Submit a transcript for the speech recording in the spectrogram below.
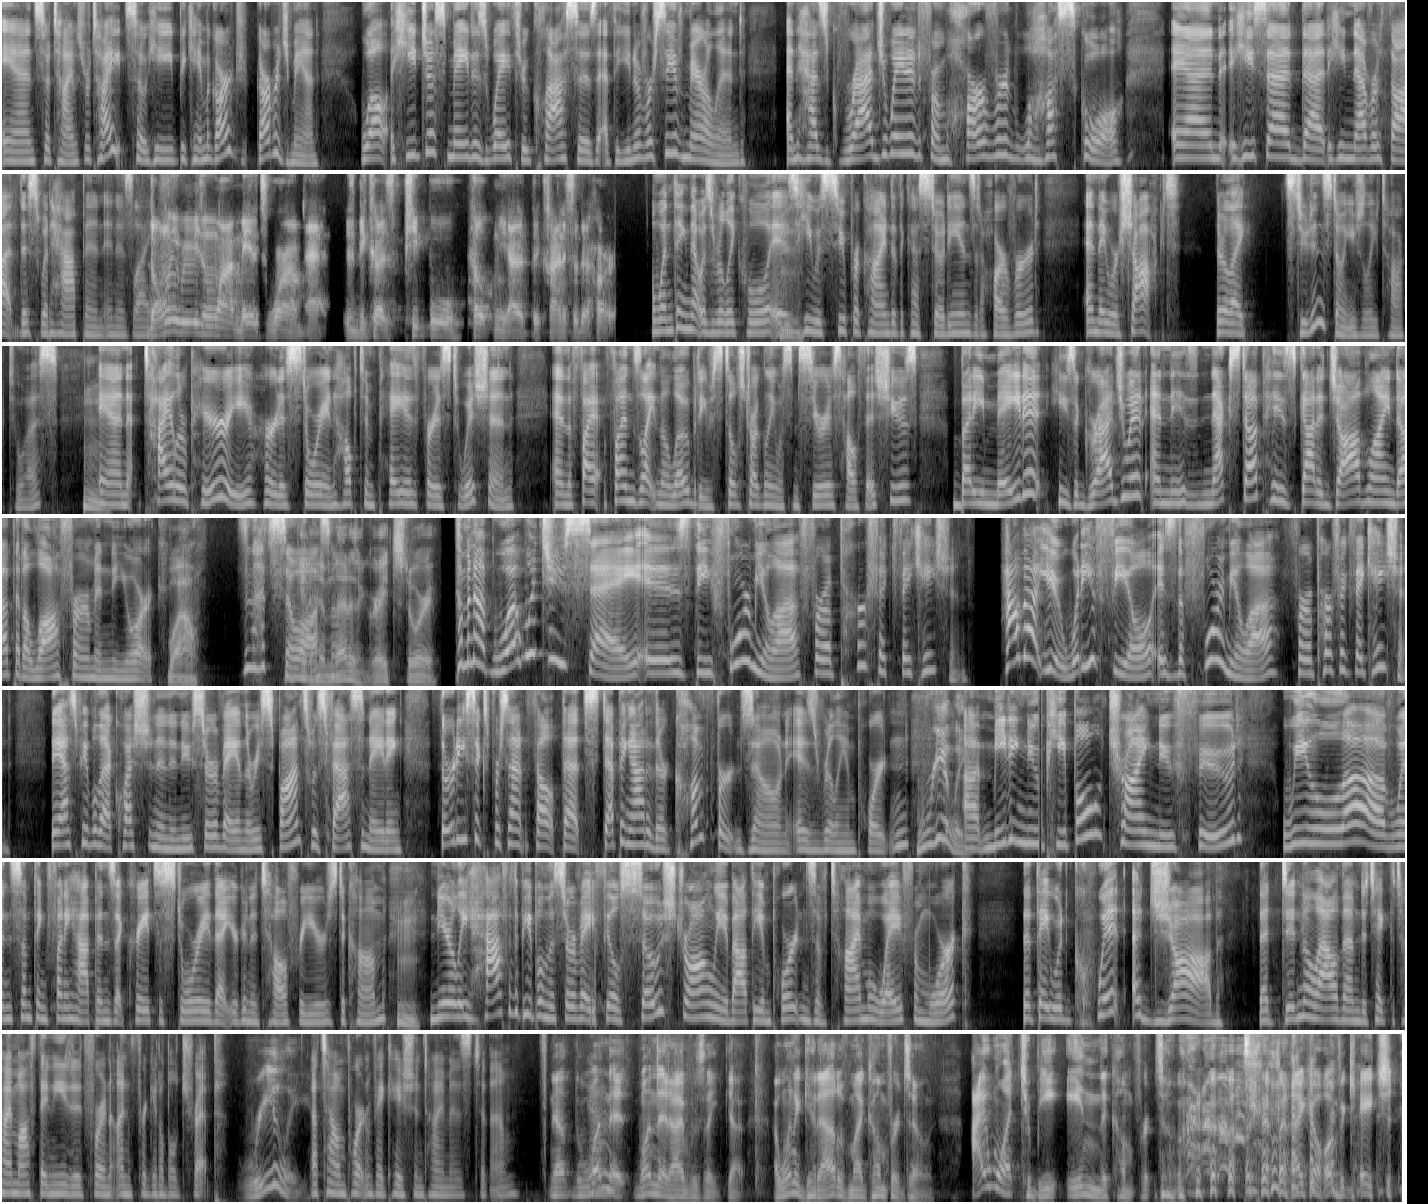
And so times were tight. So he became a gar- garbage man. Well, he just made his way through classes at the University of Maryland and has graduated from Harvard Law School. And he said that he never thought this would happen in his life. The only reason why I made it to where I'm at is because people helped me out of the kindness of their heart. One thing that was really cool is hmm. he was super kind to the custodians at Harvard, and they were shocked. They're like, students don't usually talk to us. Hmm. And Tyler Perry heard his story and helped him pay for his tuition. And the fi- funds lightened the load, but he was still struggling with some serious health issues. But he made it. He's a graduate, and his next up, he's got a job lined up at a law firm in New York. Wow. Isn't that so at him. awesome? That is a great story. Coming up, what would you say is the formula for a perfect vacation? How about you? What do you feel is the formula for a perfect vacation? They asked people that question in a new survey, and the response was fascinating. 36% felt that stepping out of their comfort zone is really important. Really? Uh, meeting new people, trying new food. We love when something funny happens that creates a story that you're going to tell for years to come. Nearly half of the people in the survey feel so strongly about the importance of time away from work that they would quit a job that didn't allow them to take the time off they needed for an unforgettable trip. really? That's how important vacation time is to them. Now, the one that one that I was like, yeah, I want to get out of my comfort zone. I want to be in the comfort zone when I go on vacation.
